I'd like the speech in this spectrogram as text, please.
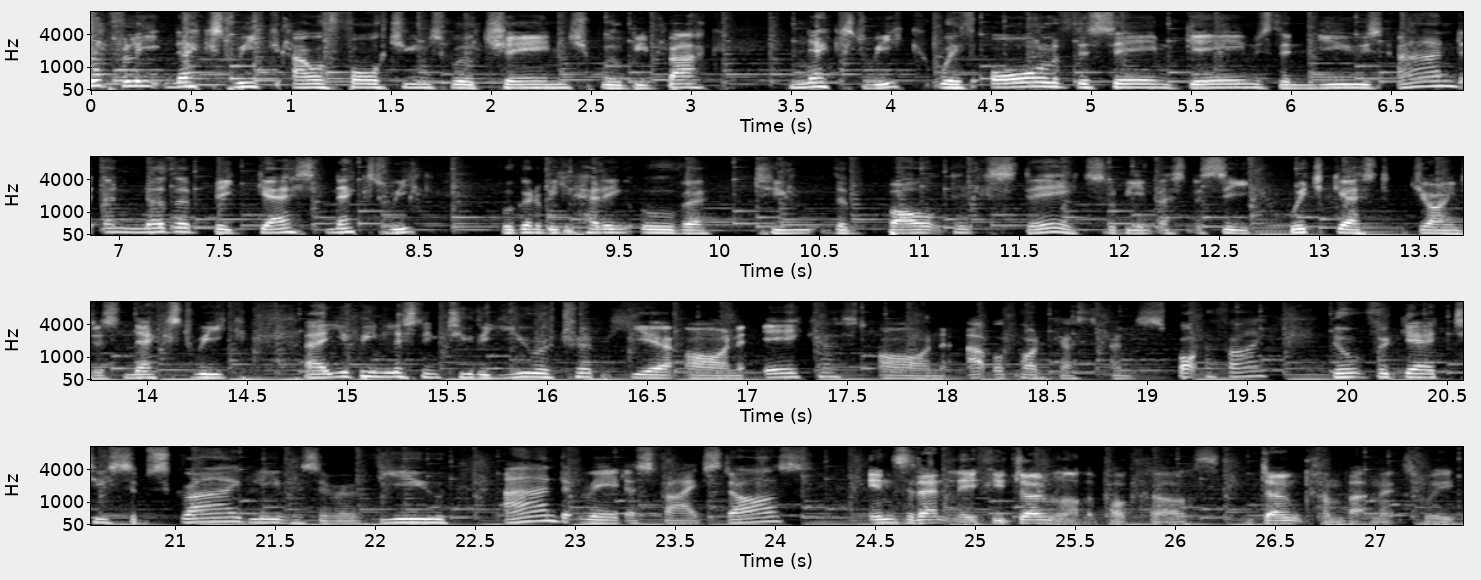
Hopefully, next week our fortunes will change. We'll be back next week with all of the same games, the news, and another big guest. Next week, we're going to be heading over to the Baltic states. It'll be interesting to see which guest joins us next week. Uh, you've been listening to the Eurotrip here on Acast, on Apple Podcasts, and Spotify. Don't forget to subscribe, leave us a review, and rate us five stars. Incidentally, if you don't like the podcast, don't come back next week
